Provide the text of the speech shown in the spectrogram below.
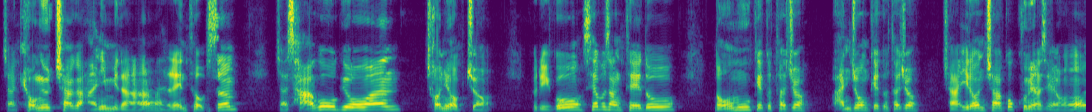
자, 경유차가 아닙니다. 렌트 없음. 자, 사고 교환 전혀 없죠. 그리고 세부 상태도 너무 깨끗하죠. 완전 깨끗하죠. 자, 이런 차 꼭 구매하세요.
